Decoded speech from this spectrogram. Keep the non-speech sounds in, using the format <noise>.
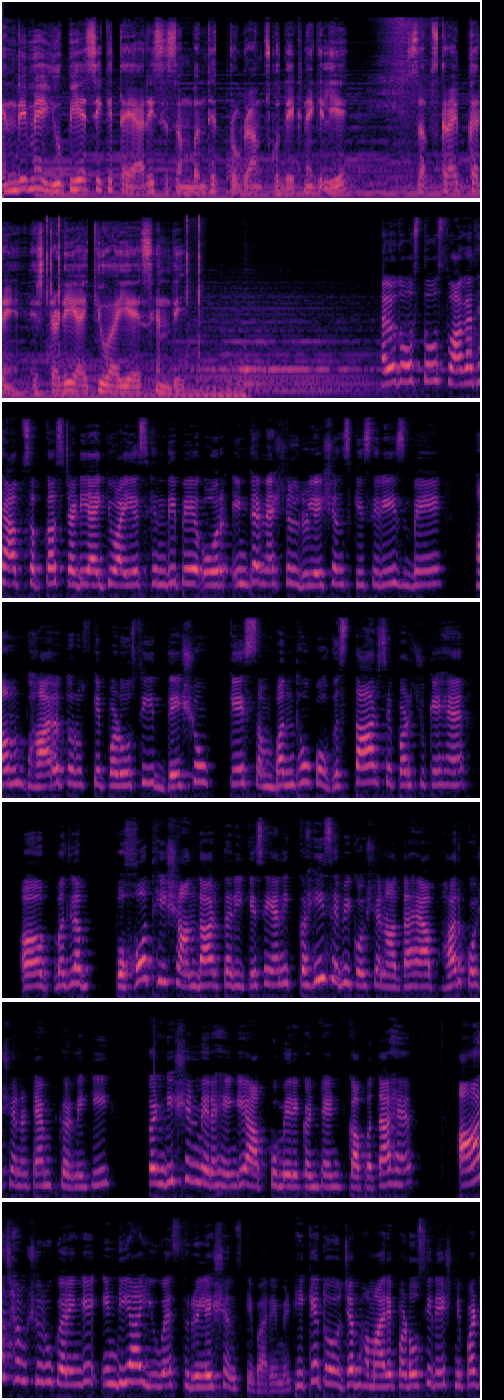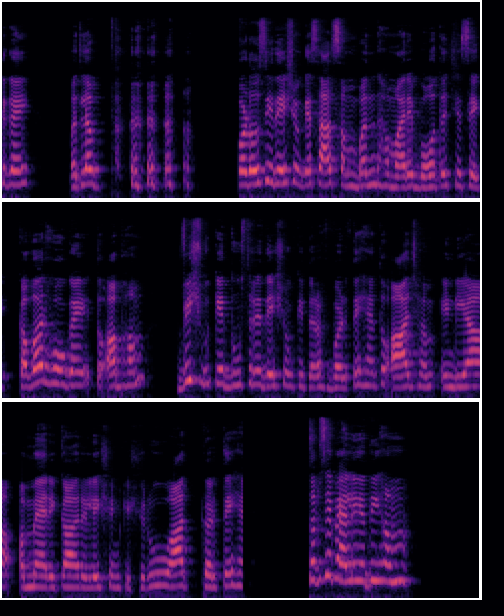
हिंदी में यूपीएससी की तैयारी से संबंधित प्रोग्राम्स को देखने के लिए सब्सक्राइब करें study I Q IAS Hindi hello दोस्तों स्वागत है आप सबका study I Q IAS Hindi पे और इंटरनेशनल रिलेशंस की सीरीज़ में। हम भारत और उसके पड़ोसी देशों के संबंधों को विस्तार से पढ़ चुके हैं। आ, मतलब बहुत ही शानदार तरीके से यानी कहीं से भी क्वेश्चन आता है आप हर क्वेश्चन अटेम्प्ट करने की कंडीशन में रहेंगे आपको मेरे कंटेंट का पता है। आज हम शुरू करेंगे इंडिया यूएस रिलेशंस के बारे में, ठीक है? तो जब हमारे पड़ोसी देश निपट गए मतलब <laughs> पड़ोसी देशों के साथ संबंध हमारे बहुत अच्छे से कवर हो गए तो अब हम विश्व के दूसरे देशों की तरफ़ बढ़ते हैं तो आज हम इंडिया अमेरिका रिलेशन की शुरुआत करते हैं। सबसे पहले यदि हम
